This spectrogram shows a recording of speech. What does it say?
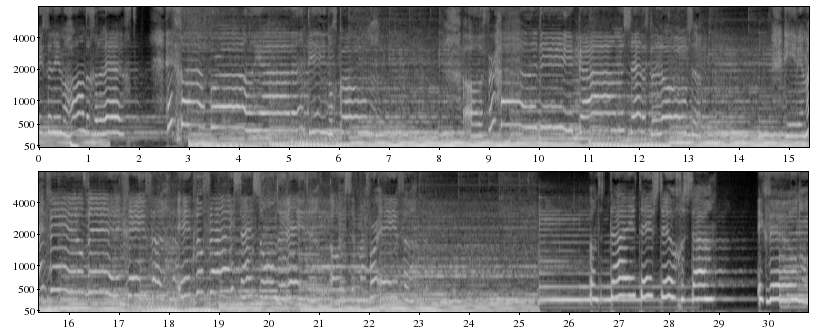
leven in mijn handen gelegd. Ik ga voor alle jaren die nog komen. Alle verhalen die ik aan mezelf beloofde. Hier in mijn wereld wil ik geven. Ik wil vrij zijn zonder reden. Al is het maar voor even. Want de tijd heeft stilgestaan ik wil nog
